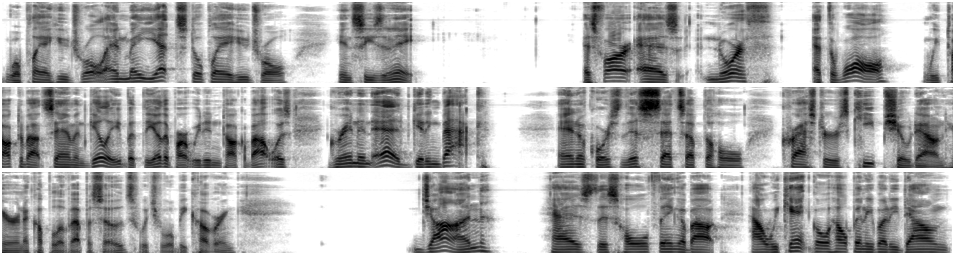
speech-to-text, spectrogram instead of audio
will play a huge role and may yet still play a huge role in season eight. As far as North at the Wall, we talked about Sam and Gilly, but the other part we didn't talk about was Grenn and Edd getting back. And of course, this sets up the whole Craster's Keep showdown here in a couple of episodes, which we'll be covering. Jon has this whole thing about how we can't go help anybody down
